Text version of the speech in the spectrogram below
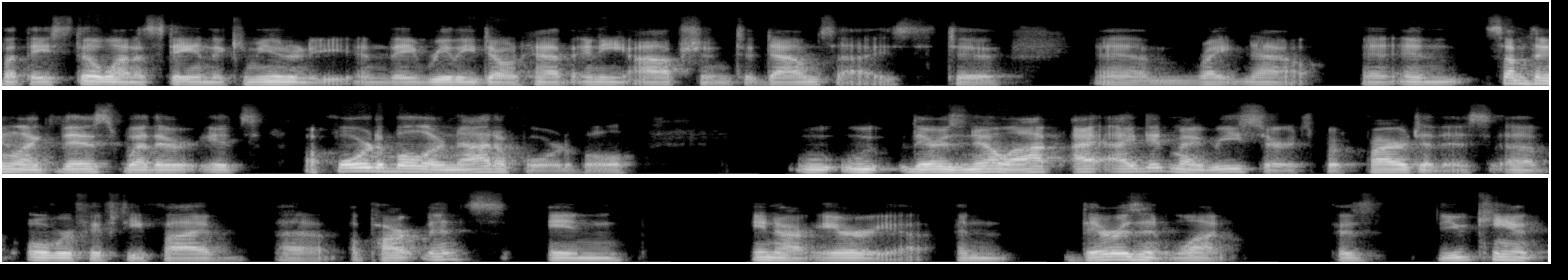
but they still want to stay in the community, and they really don't have any option to downsize to um, right now. And, and something like this, whether it's affordable or not affordable, there's no op I, I, did my research but prior to this of over 55 uh, apartments in in our area and there isn't one there's you can't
